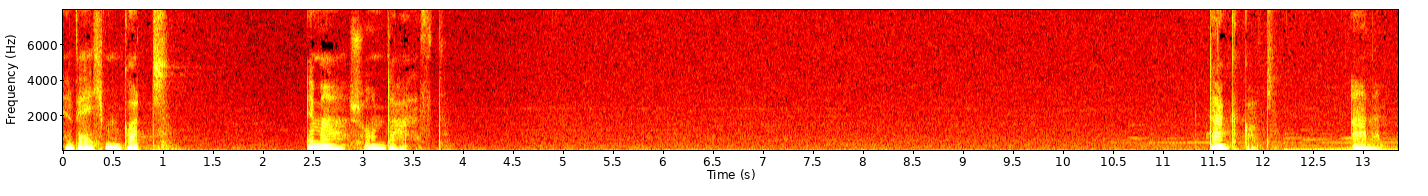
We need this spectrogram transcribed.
in welchem Gott immer schon da ist. Danke Gott. Amen.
